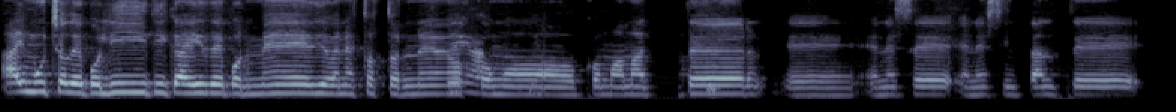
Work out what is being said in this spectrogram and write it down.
Hay mucho de política y de por medio en estos torneos como, como amateur. en, ese, en ese instante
